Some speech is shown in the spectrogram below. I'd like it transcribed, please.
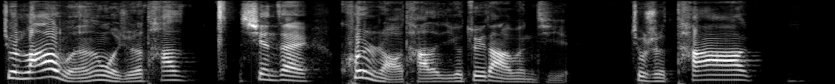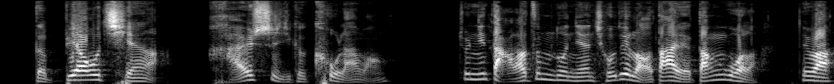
就拉文，我觉得他现在困扰他的一个最大的问题，就是他的标签啊还是一个扣篮王。就你打了这么多年，球队老大也当过了，对吧？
